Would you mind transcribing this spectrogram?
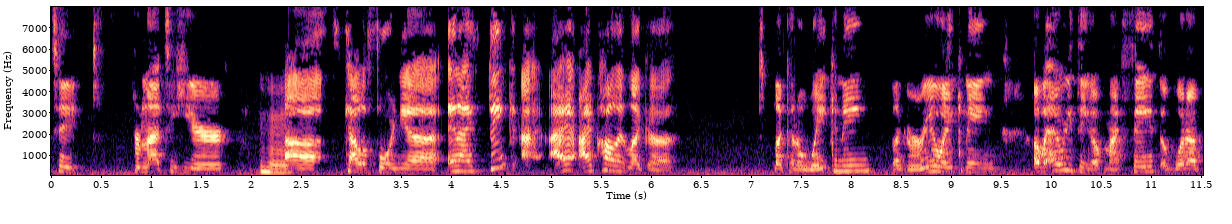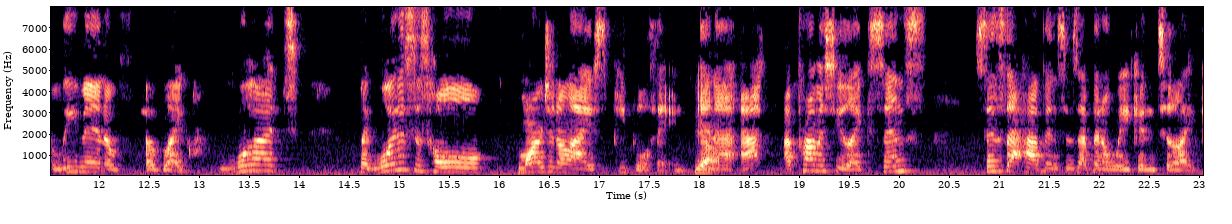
to from that to here, Mhm. uh, California, and I think I, I, I call it like a like an awakening, like a reawakening of everything, of my faith, of what I believe in, of of like what like what is this whole marginalized people thing? Yeah. And I, I I promise you, like since since that happened, since I've been awakened to like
